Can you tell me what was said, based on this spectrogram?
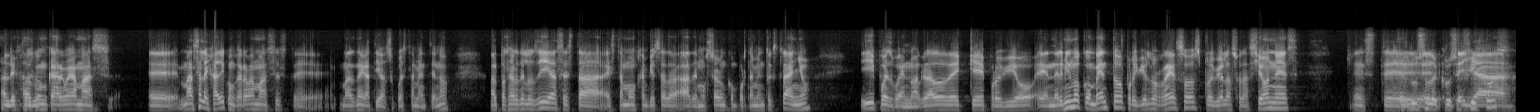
alejado, pues, con carga más eh, más alejado y con carga más, este, más negativa, supuestamente, ¿no? Al pasar de los días, esta, esta monja empieza a, demostrar un comportamiento extraño y pues bueno, al grado de que prohibió, en el mismo convento, prohibió los rezos, prohibió las oraciones, este, el uso de crucifijos.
